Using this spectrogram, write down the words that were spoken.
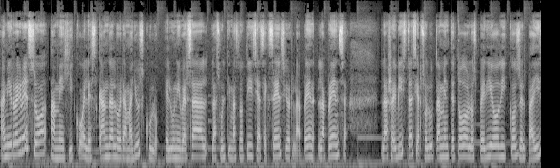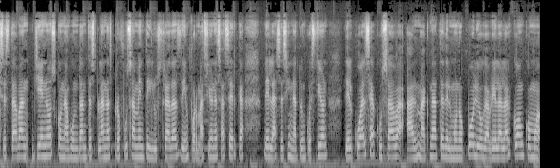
A mi regreso a México, el escándalo era mayúsculo. El Universal, las últimas noticias, Excelsior, la, prensa, las revistas y absolutamente todos los periódicos del país estaban llenos con abundantes planas profusamente ilustradas de informaciones acerca del asesinato en cuestión, del cual se acusaba al magnate del monopolio Gabriel Alarcón como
